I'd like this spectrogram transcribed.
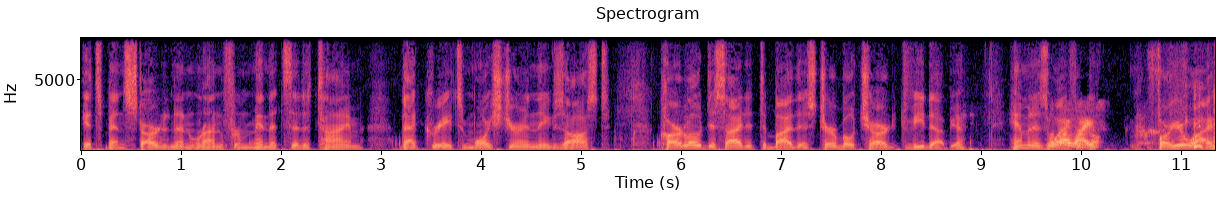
It's been started and run for minutes at a time. That creates moisture in the exhaust. Carlo decided to buy this turbocharged VW. Him and his my wife are wife. For your wife.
